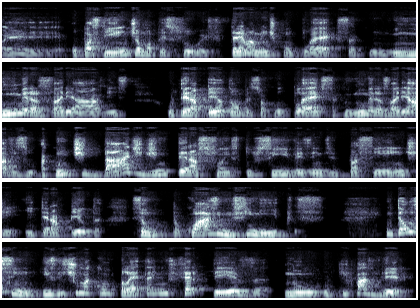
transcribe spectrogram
É, o paciente é uma pessoa extremamente complexa, com inúmeras variáveis, o terapeuta é uma pessoa complexa, com inúmeras variáveis, a quantidade de interações possíveis entre paciente e terapeuta são quase infinitas. Então, assim, existe uma completa incerteza no o que fazer.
